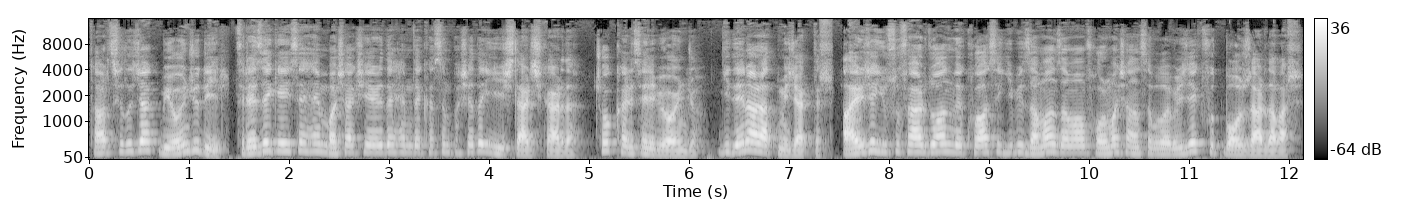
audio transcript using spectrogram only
Tartışılacak bir oyuncu değil. Trezeguet ise hem Başakşehir'de hem de Kasımpaşa'da iyi işler çıkardı. Çok kaliteli bir oyuncu. Gideni aratmayacaktır. Ayrıca Yusuf Erdoğan ve Kuasi gibi zaman zaman forma şansı bulabilecek futbolcular da var.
